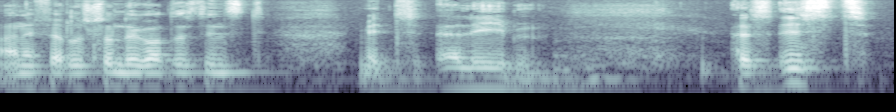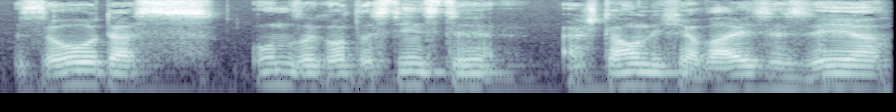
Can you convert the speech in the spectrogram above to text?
eine Viertelstunde Gottesdienst miterleben. Es ist so, dass unsere Gottesdienste erstaunlicherweise sehr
